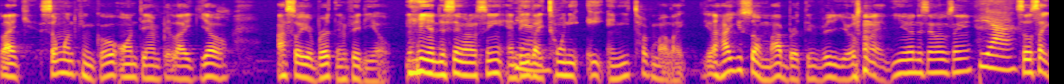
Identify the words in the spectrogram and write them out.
Like someone can go on there and be like, "Yo, I saw your birthing video." you understand what I'm saying? And yeah. they like 28, and you talking about like, yo, how you saw my birthing video? like, you understand what I'm saying? Yeah. So it's like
